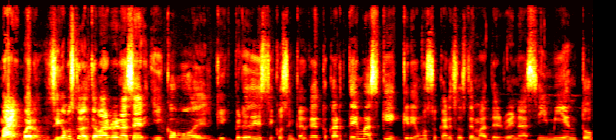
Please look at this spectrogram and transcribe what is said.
Mae, bueno, sigamos con el tema de renacer y cómo el geek periodístico se encarga de tocar temas que queríamos tocar esos temas del renacimiento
